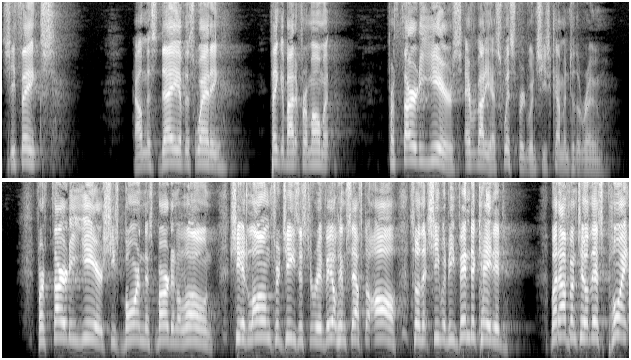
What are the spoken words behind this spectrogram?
She thinks on this day of this wedding, Think about it for a moment. For 30 years, everybody has whispered when she's come into the room. For 30 years, she's borne this burden alone. She had longed for Jesus to reveal himself to all so that she would be vindicated. But up until this point,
